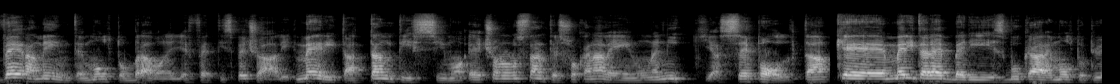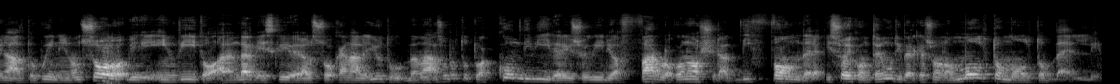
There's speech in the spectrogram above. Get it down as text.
veramente molto bravo negli effetti speciali, merita tantissimo, e ciò nonostante il suo canale è in una nicchia sepolta che meriterebbe di sbucare molto più in alto, quindi non solo vi invito ad andarvi a iscrivere al suo canale YouTube, ma soprattutto a condividere i suoi video, a farlo conoscere a diffondere i suoi contenuti perché sono molto molto belli.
